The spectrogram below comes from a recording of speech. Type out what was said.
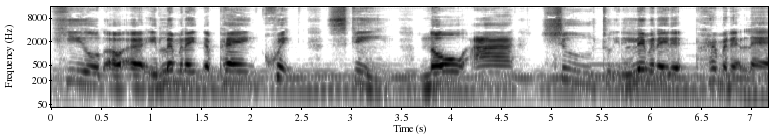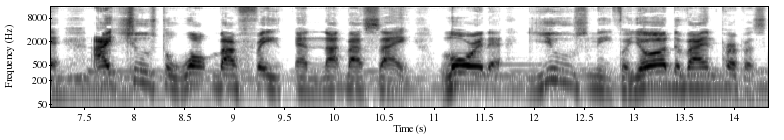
healed or uh, eliminate the pain quick scheme. No, I choose to eliminate it permanently. I choose to walk by faith and not by sight. Lord, use me for your divine purpose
